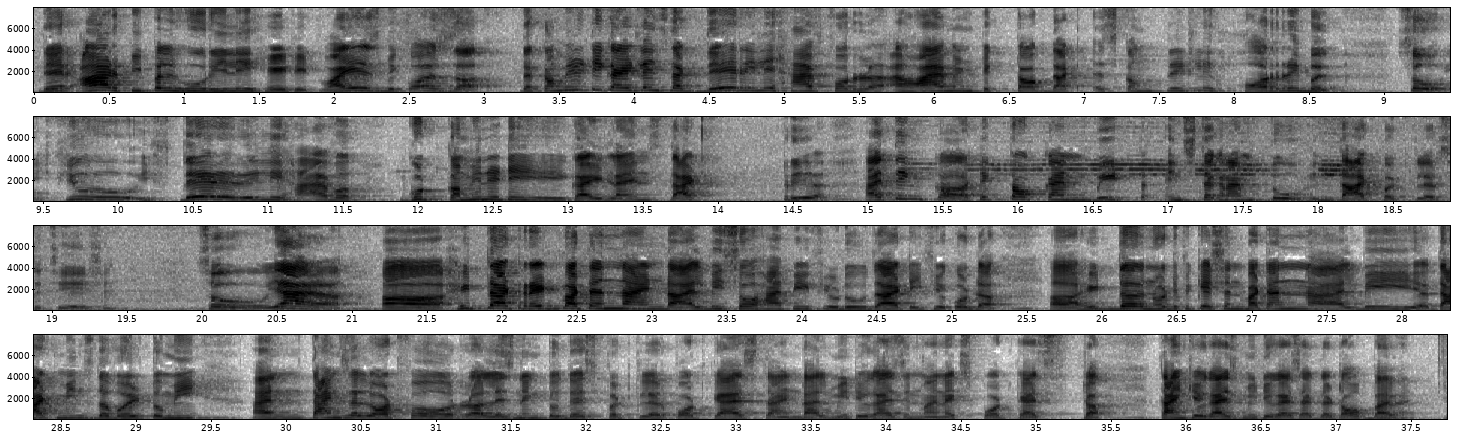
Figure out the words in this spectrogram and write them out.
there are people who really hate it. Why is because uh, the community guidelines that they really have for uh, i am in tiktok that is completely horrible. So if you if they really have a good community guidelines that i think uh, tiktok can beat instagram too in that particular situation. So yeah uh, hit that red button and i'll be so happy if you do that. If you could uh, hit the notification button. I'll be that means the world to me. And thanks a lot for uh, listening to this particular podcast. And i'll meet you guys in my next podcast. Thank you guys. Meet you guys at the top. Bye bye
